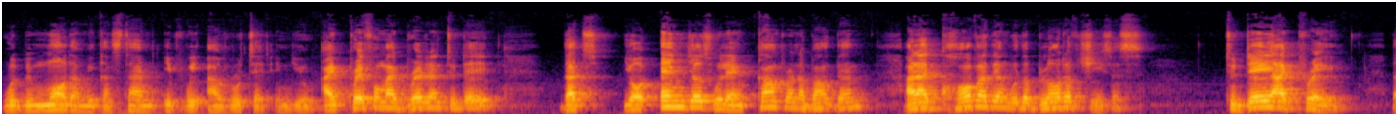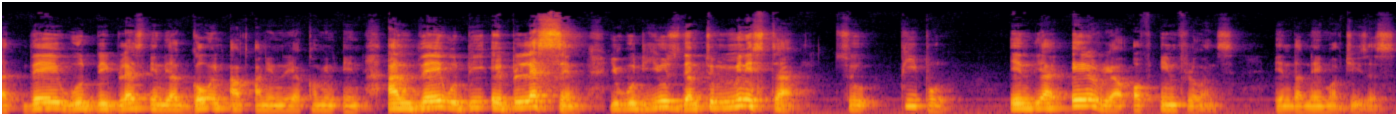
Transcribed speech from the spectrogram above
will be more than we can stand if we are rooted in you. I pray for my brethren today that your angels will encamp round about them and I cover them with the blood of Jesus. Today I pray that they would be blessed in their going out and in their coming in, and they would be a blessing. You would use them to minister to people in their area of influence in the name of Jesus.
